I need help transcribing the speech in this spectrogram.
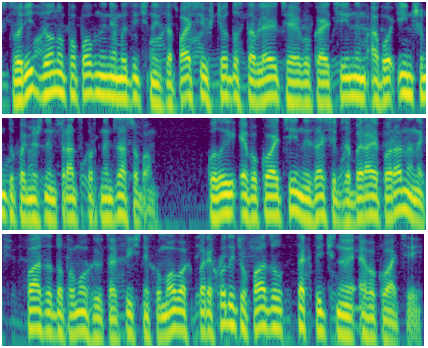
Створіть зону поповнення медичних запасів, що доставляються евакуаційним або іншим допоміжним транспортним засобом. Коли евакуаційний засіб забирає поранених, фаза допомоги в тактичних умовах переходить у фазу тактичної евакуації.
